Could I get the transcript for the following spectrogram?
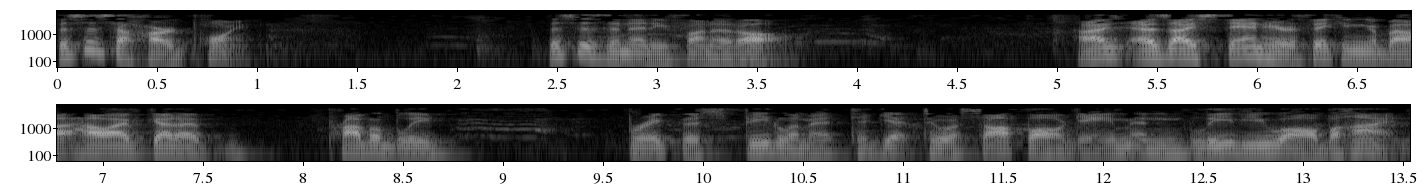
This is a hard point. This isn't any fun at all. I, as I stand here thinking about how I've got to probably break the speed limit to get to a softball game and leave you all behind.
